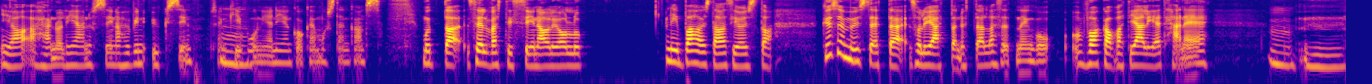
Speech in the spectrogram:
ja hän oli jäänyt siinä hyvin yksin sen mm. kivun ja niiden kokemusten kanssa. Mutta selvästi siinä oli ollut niin pahoista asioista kysymys, että se oli jättänyt tällaiset niin kuin vakavat jäljet häneen. Mm. Mm,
